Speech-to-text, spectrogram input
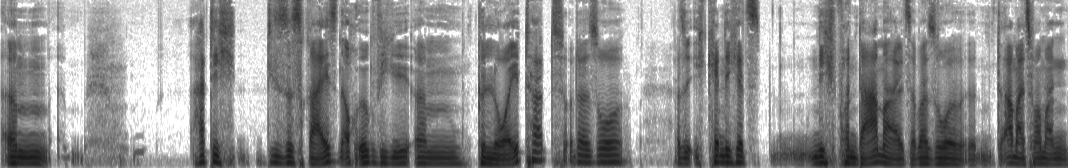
Ähm, hat dich dieses Reisen auch irgendwie ähm, geläutert oder so? Also ich kenne dich jetzt nicht von damals, aber so, damals war man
